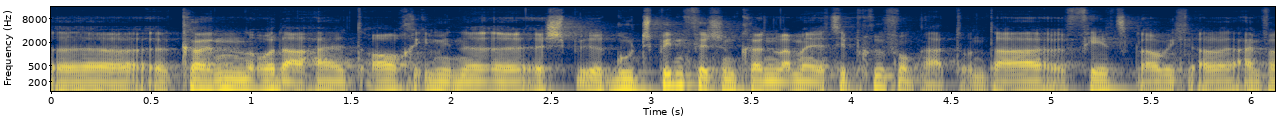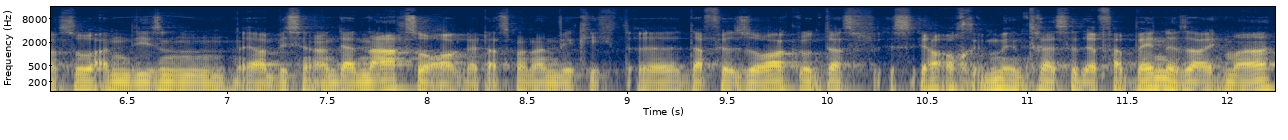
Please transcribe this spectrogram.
äh, können oder halt auch irgendwie eine, äh, gut Spinnfischen können, weil man jetzt die Prüfung hat. Und da fehlt es, glaube ich, äh, einfach so an diesen, ja, ein bisschen an der Nachsorge, dass man dann wirklich äh, dafür sorgt. Und das ist ja auch im Interesse der Verbände, sage ich mal,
